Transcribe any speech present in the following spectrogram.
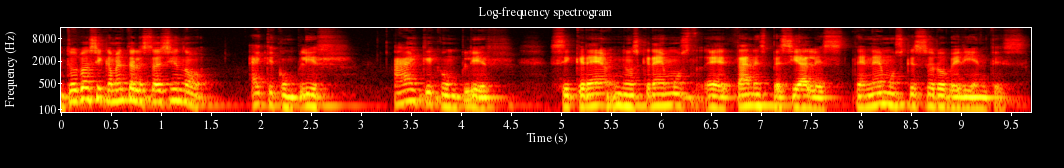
Entonces básicamente le está diciendo, hay que cumplir, hay que cumplir. Si nos creemos eh, tan especiales, tenemos que ser obedientes.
